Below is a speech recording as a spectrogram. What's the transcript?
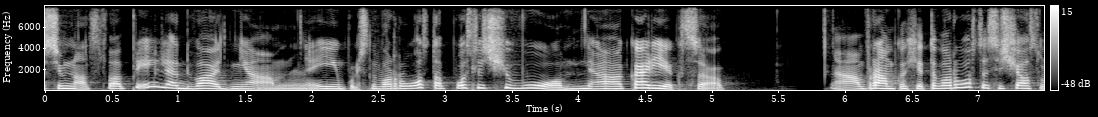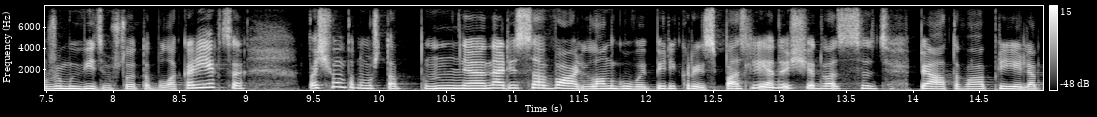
17 апреля, два дня импульсного роста, после чего а, коррекция а, в рамках этого роста сейчас уже мы видим, что это была коррекция. Почему? Потому что нарисовали лонговый перекрыть последующие 25 апреля,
